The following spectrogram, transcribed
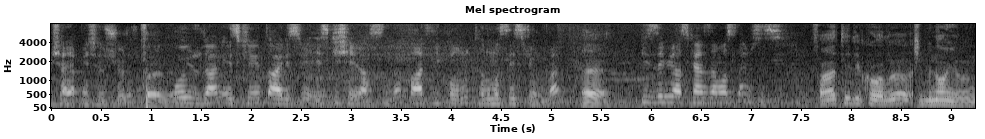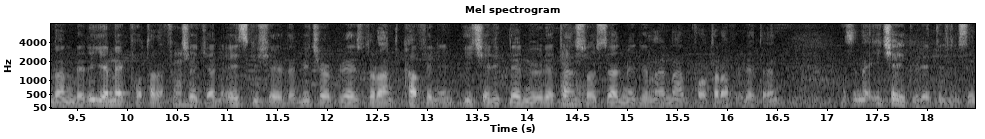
bir şey yapmaya çalışıyoruz. Tabii. O yüzden Eskişehir ailesi ve Eskişehir aslında Fatih Likoğlu'nu tanımasını istiyorum ben. Evet. Biz de biraz kendinizden bahseder misiniz? Fatih Likoğlu 2010 yılından beri yemek fotoğrafı çeken, Eskişehir'de birçok restoran, kafenin içeriklerini üreten, sosyal medyalarına fotoğraf üreten aslında içerik üreticisi,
